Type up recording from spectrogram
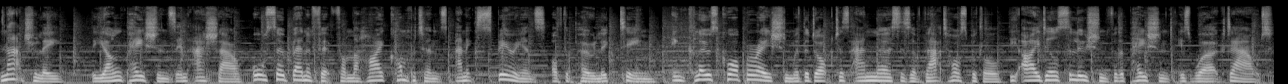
Naturally, the young patients in Aschau also benefit from the high competence and experience of the Pohlig team. In close cooperation with the doctors and nurses of that hospital, the ideal solution for the patient is worked out.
